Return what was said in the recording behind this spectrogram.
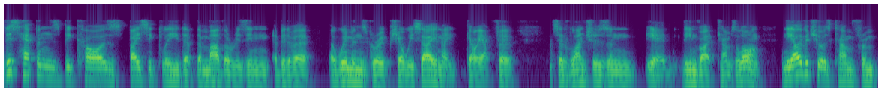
This happens because basically the, the mother is in a bit of a, a women's group, shall we say, and they go out for sort of lunches and yeah, the invite comes along. And the overtures come from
